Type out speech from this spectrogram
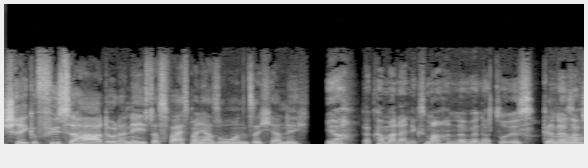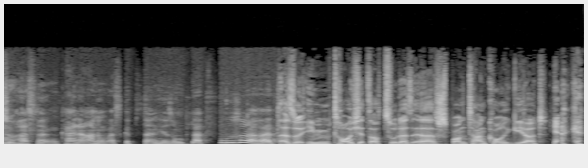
schräge Füße hat oder nicht, das weiß man ja so und sicher nicht. Ja, da kann man ja nichts machen, ne, wenn das so ist. Genau. Wenn er sagt, du hast keine Ahnung, was gibt's denn hier, so ein Plattfuß oder was? Also ihm traue ich jetzt auch zu, dass er das spontan korrigiert. Ja, geil.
